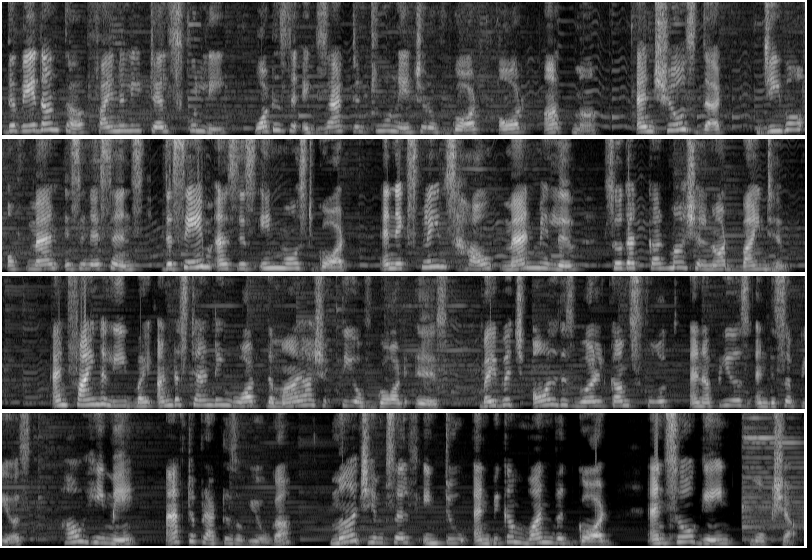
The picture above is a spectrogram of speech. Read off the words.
The Vedanta finally tells fully what is the exact and true nature of God or Atma and shows that Jiva of man is in essence the same as this inmost God and explains how man may live so that karma shall not bind him. And finally, by understanding what the Maya Shakti of God is, by which all this world comes forth and appears and disappears, how he may, after practice of yoga, merge himself into and become one with God and so gain moksha.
